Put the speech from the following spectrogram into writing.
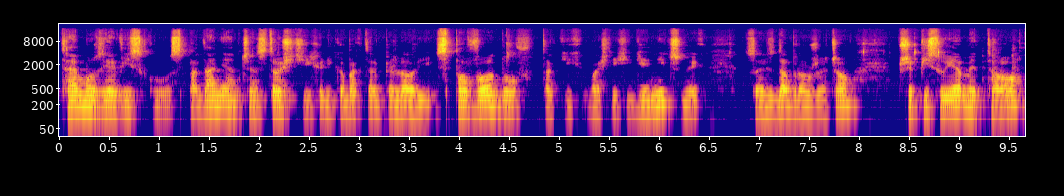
temu zjawisku spadania częstości Helicobacter pylori z powodów takich właśnie higienicznych, co jest dobrą rzeczą, przypisujemy to,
